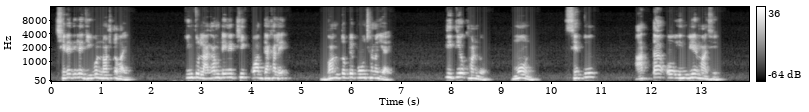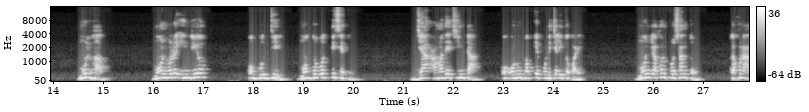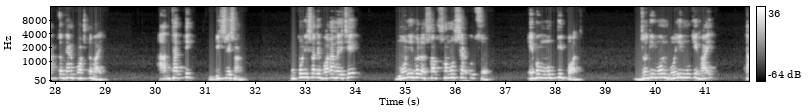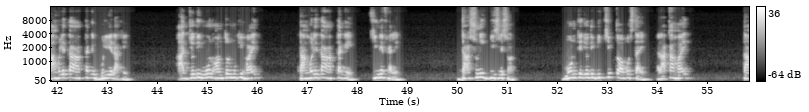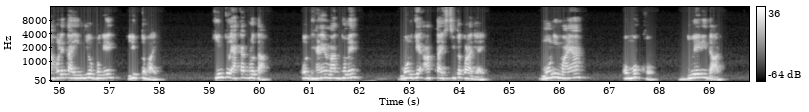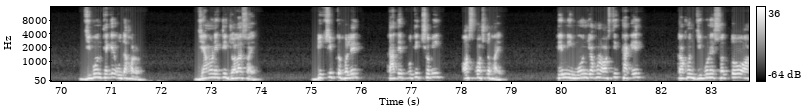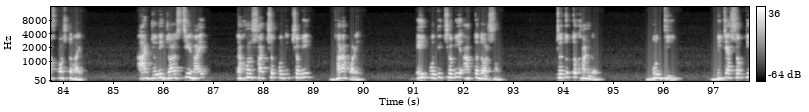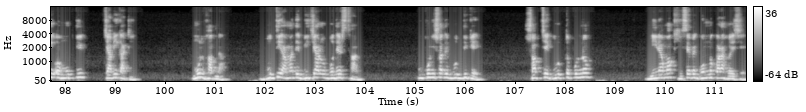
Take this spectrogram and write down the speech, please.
ছেড়ে দিলে জীবন নষ্ট হয়। কিন্তু লাগাম টেনে ঠিক পথ দেখালে গন্তব্যে পৌঁছানো যায়। তৃতীয় খণ্ড, মন, সেতু, আত্মা ও ইন্দ্রিয়ের মাঝে। মূল ভাব, মন হলো ইন্দ্রিয় ও বুদ্ধির মধ্যবর্তী সেতু, যা আমাদের চিন্তা ও অনুভবকে পরিচালিত করে। মন যখন প্রশান্ত, তখন আত্মজ্ঞান স্পষ্ট হয়। আধ্যাত্মিক বিশ্লেষণ। উপনিষদে বলা হয়েছে মনই হলো সব সমস্যার উৎস এবং মুক্তির পথ। যদি মন বহির্মুখী হয়, তাহলে তা আত্মাকে ভুলিয়ে রাখে। আর যদি মন অন্তর্মুখী হয়, তাহলে তা আত্মাকে চিনে ফেলে। দার্শনিক বিশ্লেষণ, মনকে যদি বিক্ষিপ্ত অবস্থায় রাখা হয়, তাহলে তা ইন্দ্রিয় ভোগে লিপ্ত হয়। কিন্তু একাগ্রতা ও ধ্যানের মাধ্যমে মনকে আত্মায় স্থিত করা যায়। মনি মায়া ও মোক্ষ দুয়েরই দ্বার, জীবন থেকে উদাহরণ। যেমন একটি জলাশয় বিক্ষিপ্ত হলে তাতে প্রতিচ্ছবি অস্পষ্ট হয়। তেমনি মন যখন অস্থির থাকে, তখন জীবনের সত্যও অস্পষ্ট হয়। আর যদি জল স্থির হয় তখন স্বচ্ছ প্রতিচ্ছবি ধরা পড়ে। এই প্রতিচ্ছবি আত্মদর্শন। চতুর্থ খণ্ড, বুদ্ধি, বিচার শক্তি ও মুক্তির চাবিকাঠি। মূল ভাবনা, বুদ্ধি আমাদের বিচার ও বোধের স্থান। উপনিষদে বুদ্ধিকে সবচেয়ে গুরুত্বপূর্ণ, নিরামক হিসেবে গণ্য করা হয়েছে।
